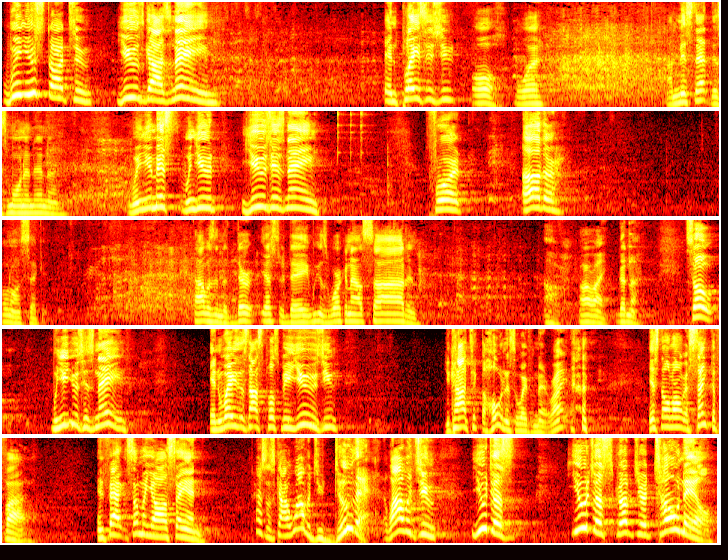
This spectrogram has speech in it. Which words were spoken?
when you start to use God's name in places you, oh boy, I missed that this morning, didn't I? When you miss, when you use His name for other Hold on a second. I was in the dirt yesterday. We was working outside and oh, all right, good enough. So when you use his name in ways it's not supposed to be used, you you kind of took the holiness away from that, right? it's no longer sanctified. In fact, some of y'all saying, Pastor Scott, why would you do that? Why would you you just you just scrubbed your toenail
